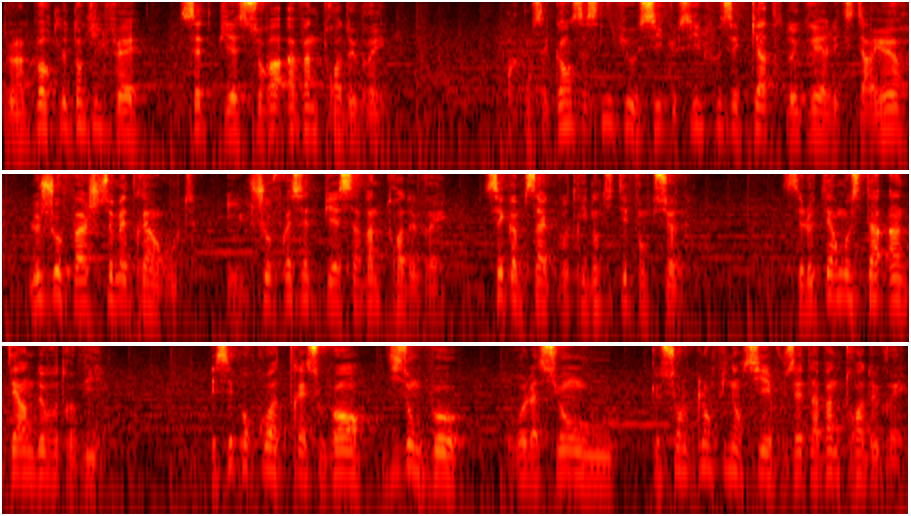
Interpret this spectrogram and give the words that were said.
Peu importe le temps qu'il fait, cette pièce sera à 23 degrés. Par conséquent, ça signifie aussi que s'il faisait 4 degrés à l'extérieur, le chauffage se mettrait en route, et il chaufferait cette pièce à 23 degrés. C'est comme ça que votre identité fonctionne. C'est le thermostat interne de votre vie. Et c'est pourquoi très souvent, disons que vos relations ou que sur le plan financier vous êtes à 23 degrés.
